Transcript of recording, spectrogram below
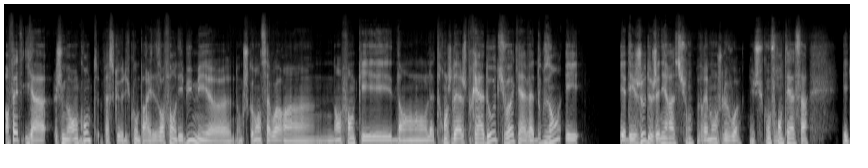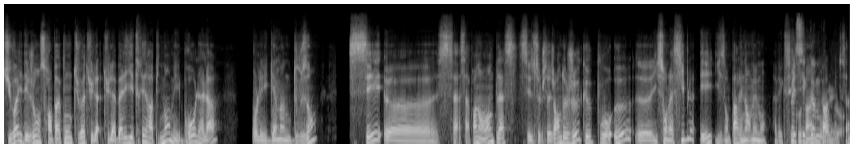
En fait, il y a, je me rends compte, parce que du coup on parlait des enfants au début, mais euh, donc je commence à voir un enfant qui est dans la tranche d'âge pré-ado, tu vois, qui arrive à 12 ans, et il y a des jeux de génération, vraiment je le vois, et je suis confronté à ça. Et tu vois, il y a des jeux, on se rend pas compte, tu vois, tu l'as balayé très rapidement, mais bro là là, pour les gamins de 12 ans, c'est euh, ça, ça prend énormément de place. C'est ce, genre de jeu que pour eux, euh, ils sont la cible et ils en parlent énormément avec ses copains. Comme, on, ça.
